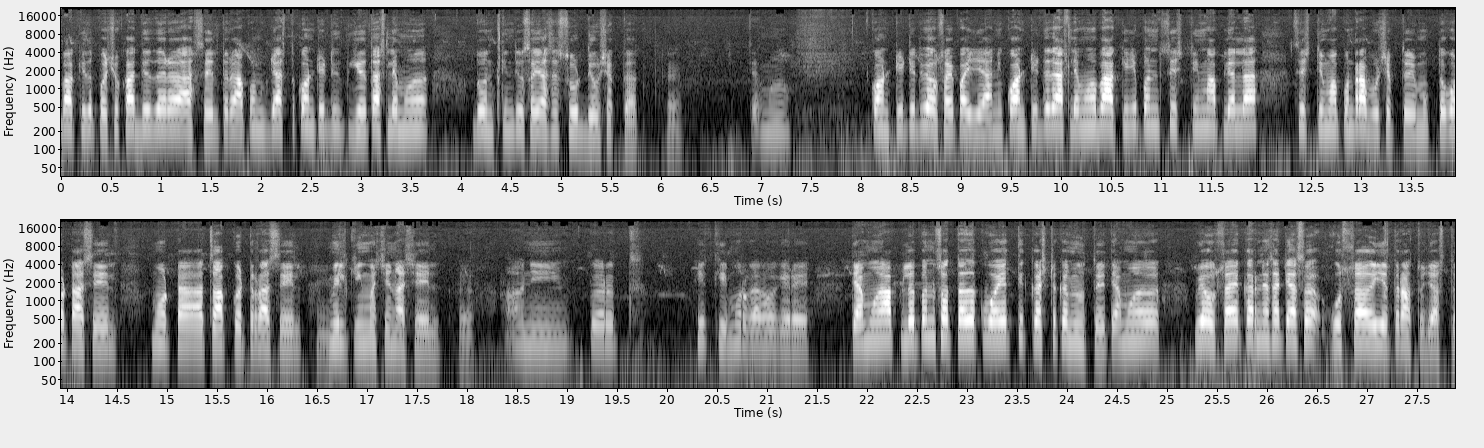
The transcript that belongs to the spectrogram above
बाकीचं पशुखाद्य जर असेल तर आपण जास्त क्वांटिटीत घेत असल्यामुळं दोन तीन दिवसाची असं सूट देऊ शकतात. हं. त्यामुळं क्वांटिटीत व्यवसाय पाहिजे आणि क्वांटिटीत असल्यामुळं बाकीची पण सिस्टीम आपल्याला सिस्टीम आपण राबवू शकतोय मुक्त गोटा असेल मोठा चाप कटर असेल. मिल्किंग मशीन असेल. आणि परत हीच की मुरगा वगैरे त्यामुळं आपलं पण स्वतः वैयक्तिक कष्ट कमी होतंय त्यामुळं व्यवसाय करण्यासाठी असं उत्साह येत राहतो जास्त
